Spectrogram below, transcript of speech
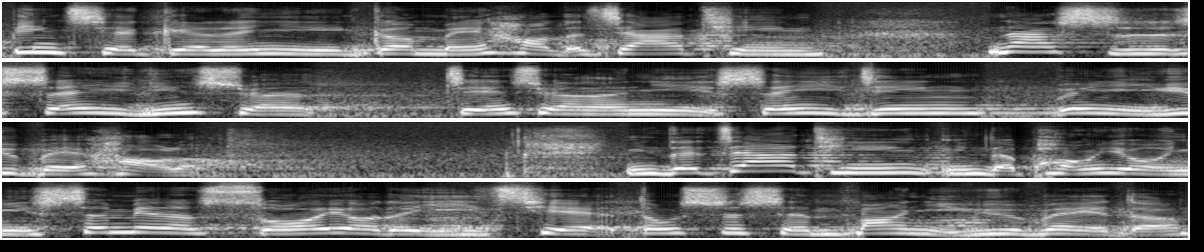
并且给了你一个美好的家庭。”那时，神已经选拣选了你，神已经为你预备好了。你的家庭、你的朋友、你身边的所有的一切，都是神帮你预备的。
